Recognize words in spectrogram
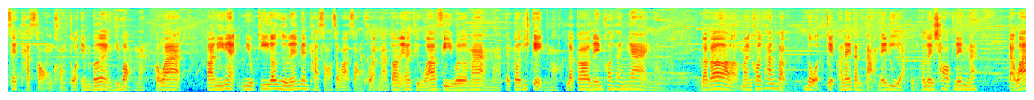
เซตผัดสองของตัวเอมเบอร์อย่างที่บอกนะเพราะว่า ตอนนี้เนี่ยมิวกี้ก็คือเล่นเป็นผัดสองจังหวะสองขวดนะตอนนี้ถือว่าฟีเวอร์มากนะเป็นตัวที่เก่งเนาะแล้วก็เล่นค่อนข้างง่ายเนาะแล้วก็มันค่อนข้างแบบโดดเก็บอะไรต่างๆ ได้ดีอะผมก็เลยชอบเล่นนะ แต่ว่า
